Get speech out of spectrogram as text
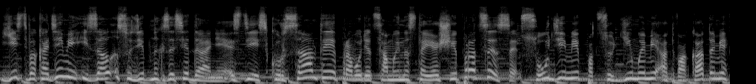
Есть в Академии и зал судебных заседаний. Здесь курсанты проводят самые настоящие процессы судьями, подсудимыми, адвокатами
